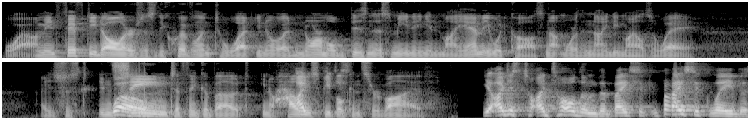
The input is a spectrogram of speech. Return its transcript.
Wow, I mean, fifty dollars is the equivalent to what you know a normal business meeting in Miami would cost, not more than ninety miles away. It's just insane well, to think about, you know, how I, these people can survive. Yeah, I just I told them the basic, basically the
